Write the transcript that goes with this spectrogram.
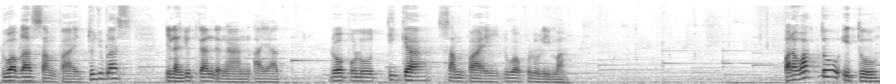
12 sampai 17 dilanjutkan dengan ayat 23 sampai 25. Pada waktu itu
